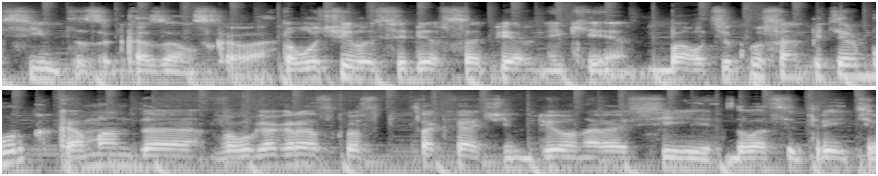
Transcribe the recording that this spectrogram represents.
синтеза Казанского получила себе в соперники Балтику Санкт-Петербург. Команда Волгоградского «Спартака», чемпиона России 23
